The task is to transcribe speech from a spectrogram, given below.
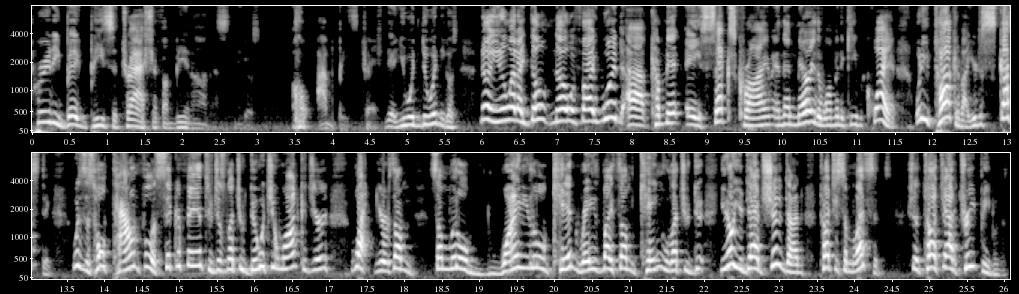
pretty big piece of trash, if I'm being honest. And he goes, Oh, I'm a piece of trash. Yeah, you wouldn't do it? And he goes, No, you know what? I don't know if I would uh, commit a sex crime and then marry the woman to keep it quiet. What are you talking about? You're disgusting. What is this whole town full of sycophants who just let you do what you want because you're what? You're some some little whiny little kid raised by some king who let you do. You know your dad should have done? Taught you some lessons. Should have taught you how to treat people. Goes,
